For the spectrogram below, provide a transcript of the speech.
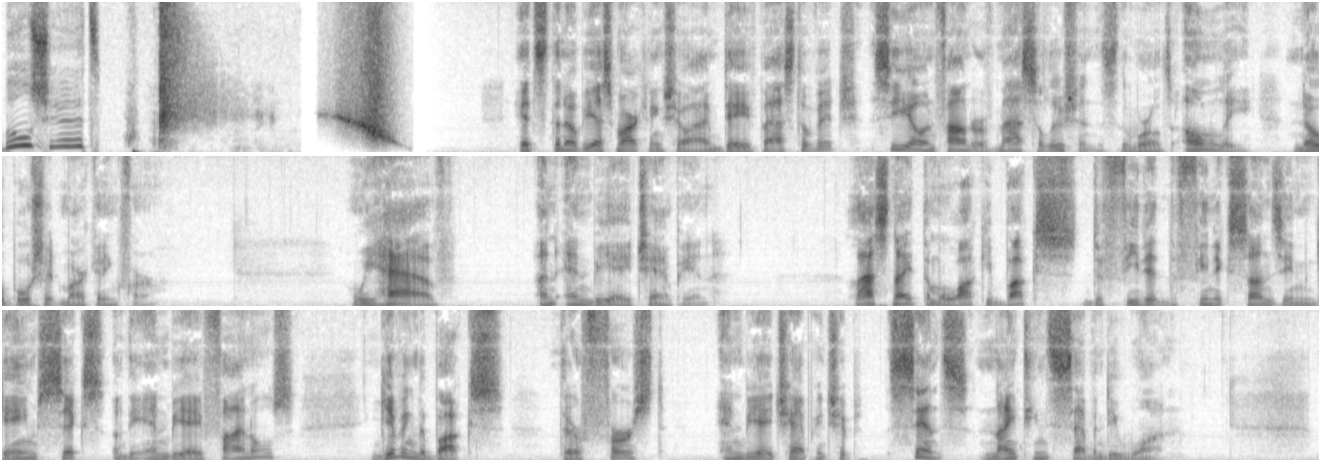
Bullshit. It's the No BS Marketing Show. I'm Dave Mastovich, CEO and founder of MASSolutions, the world's only no bullshit marketing firm. We have an NBA champion. Last night, the Milwaukee Bucks defeated the Phoenix Suns in Game 6 of the NBA Finals, giving the Bucks their first NBA championship since 1971.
